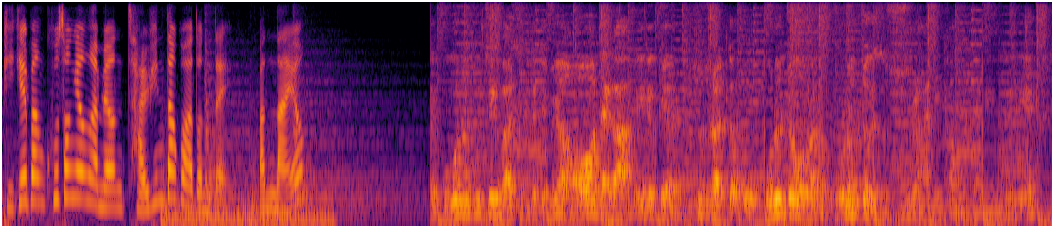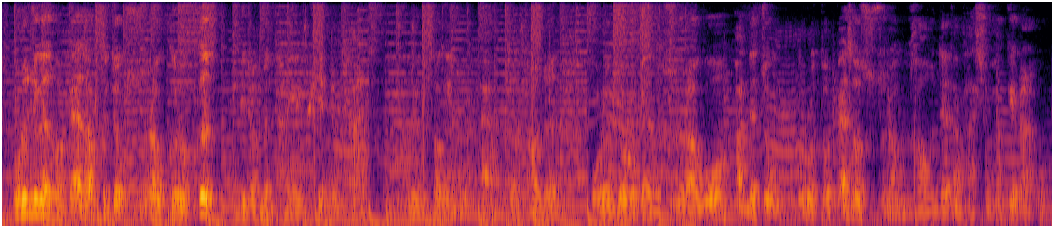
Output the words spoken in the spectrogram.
비개방 코성형 하면 잘 휜다고 하던데, 맞나요? 그거는 솔직히 말씀드리면 어 내가 이렇게 수술할 때 오, 오른쪽으로 오른쪽에서 수술을 하니까 원장님들이 오른쪽에서만 빼서 그쪽 수술하고 그로 끝! 이러면 당연히 휘는 가 능성이 높아요. 그래서 저는 오른쪽으로 빼서 수술하고 반대쪽으로 또 빼서 수술하고 가운데다 다시 확인을 하고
